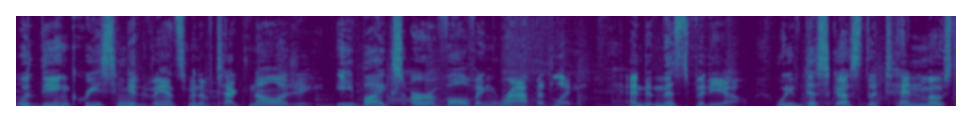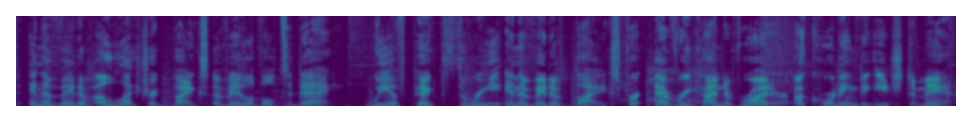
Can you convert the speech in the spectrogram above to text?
With the increasing advancement of technology, e-bikes are evolving rapidly. And in this video, we've discussed the 10 most innovative electric bikes available today. We have picked three innovative bikes for every kind of rider according to each demand.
